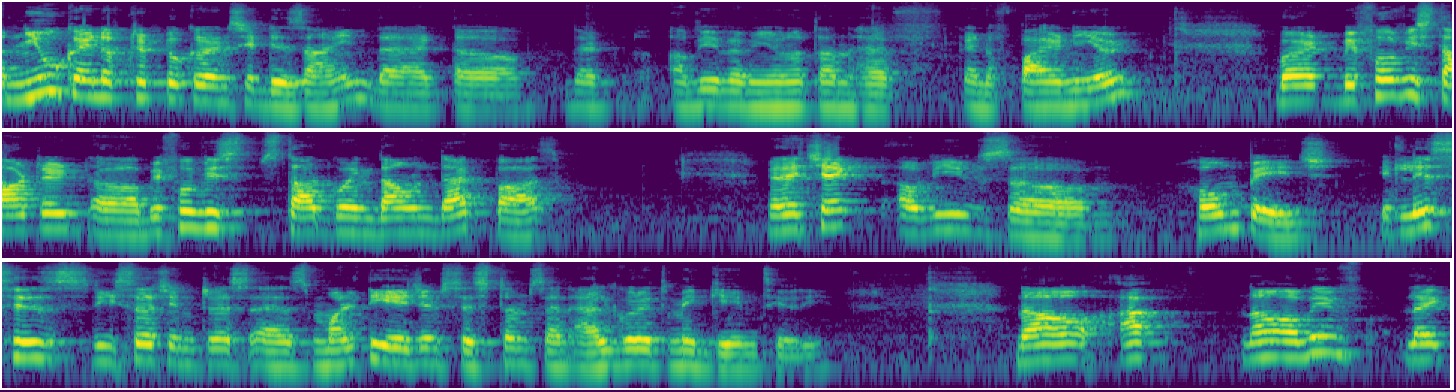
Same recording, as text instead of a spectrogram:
a, new kind of cryptocurrency design that uh, that Aviv and Jonathan have kind of pioneered. But before we started, uh, before we start going down that path, when I checked Aviv's uh, homepage, it lists his research interests as multi-agent systems and algorithmic game theory. Now, uh, now Aviv, like,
